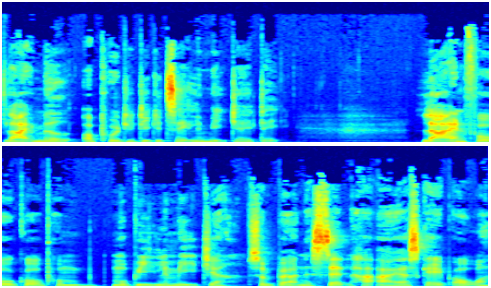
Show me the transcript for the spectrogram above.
leg med og på de digitale medier i dag. Lejen foregår på mobile medier, som børnene selv har ejerskab over,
